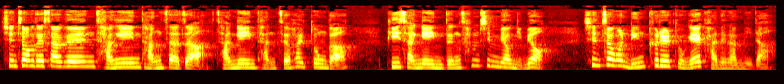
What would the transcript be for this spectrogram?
신청 대상은 장애인 당사자, 장애인 단체 활동가, 비장애인 등 30명이며 신청은 링크를 통해 가능합니다.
